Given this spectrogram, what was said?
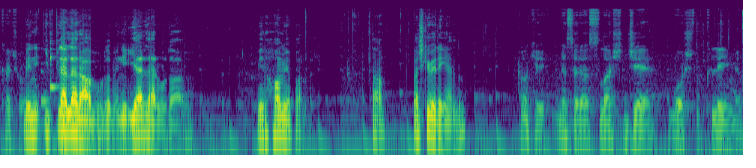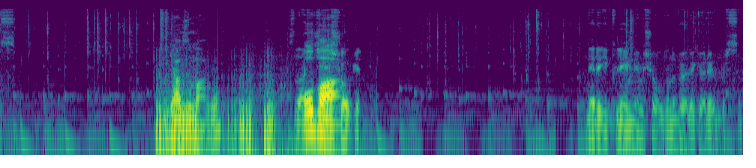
kaç oldu? Beni iplerler abi burada. Beni yerler burada abi. Beni ham yaparlar. Tamam. Başka bir yere geldim. Okey mesela slash c boşluk claim yaz. Yazdım abi. Slash Oba. c. Nereyi claimlemiş olduğunu böyle görebilirsin.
